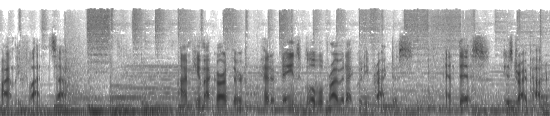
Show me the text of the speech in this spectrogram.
finally flattens out. I'm Hugh MacArthur, head of Bain's Global Private Equity Practice and this is Dry Powder.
